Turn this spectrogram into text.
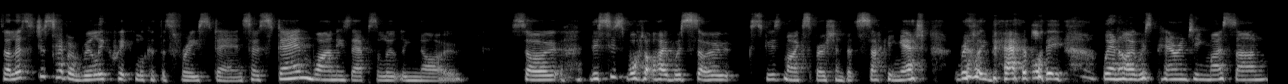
So let's just have a really quick look at the three stands. So stand one is absolutely no. So this is what I was so, excuse my expression, but sucking at really badly when I was parenting my son,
